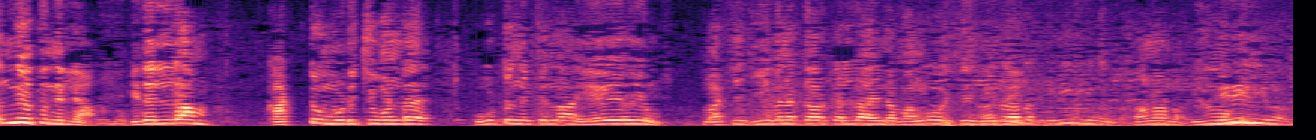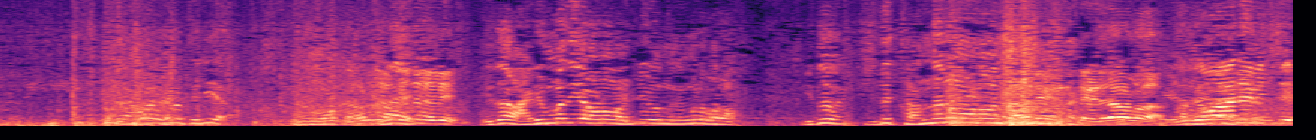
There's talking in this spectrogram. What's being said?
ഒന്നും എത്തുന്നില്ല. ഇതെല്ലാം കട്ടുമുടിച്ചുകൊണ്ട് കൂട്ടുനിൽക്കുന്ന ഏയും മറ്റ് ജീവനക്കാർക്കെല്ലാം അതിന്റെ പങ്കുവെച്ച് കാണാണോ ഇത് ഇത് നോക്കാം. ഇത് ഇത് അഴിമതിയാണോ അല്ലയോ എന്ന് നിങ്ങൾ പറ. ഇത് ഇത് ചന്ദനമാണോ ഭഗവാനെ വിറ്റ്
